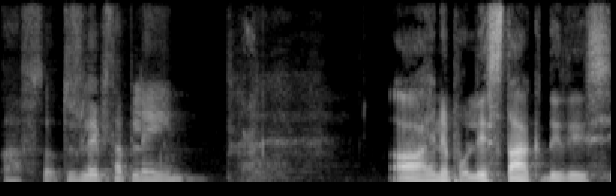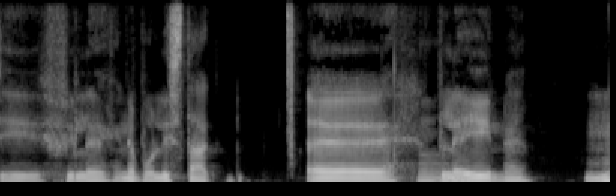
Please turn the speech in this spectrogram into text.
Αυτό. Τους βλέπεις στα play Α, είναι πολύ stacked η Δύση, φίλε. Είναι πολύ stacked. Ε, Μμ. play είναι. Μμ.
